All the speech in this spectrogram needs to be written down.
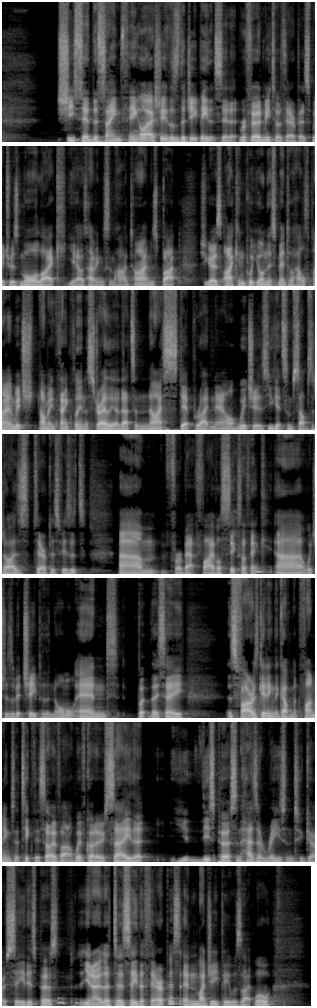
she said the same thing. Oh, actually, there's the GP that said it, referred me to a therapist, which was more like, yeah, I was having some hard times. But she goes, I can put you on this mental health plan, which, I mean, thankfully in Australia, that's a nice step right now, which is you get some subsidized therapist visits um, for about five or six, I think, uh, which is a bit cheaper than normal. And, but they say, as far as getting the government funding to tick this over, we've got to say that you, this person has a reason to go see this person, you know, to see the therapist. And my GP was like, well,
